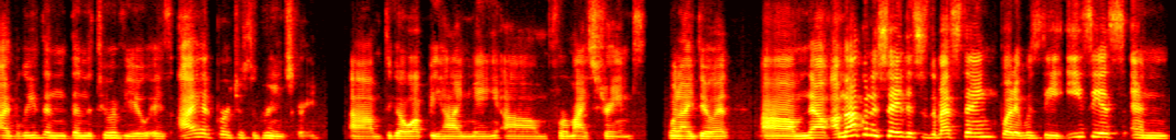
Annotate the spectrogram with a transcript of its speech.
I believe, than than the two of you is I had purchased a green screen um, to go up behind me um, for my streams when I do it. Um, now, I'm not going to say this is the best thing, but it was the easiest and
